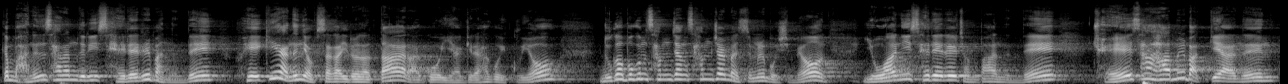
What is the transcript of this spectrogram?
그러니까 많은 사람들이 세례를 받는데 회개하는 역사가 일어났다라고 이야기를 하고 있고요. 누가복음 3장 3절 말씀을 보시면 요한이 세례를 전파하는데 죄 사함을 받게 하는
